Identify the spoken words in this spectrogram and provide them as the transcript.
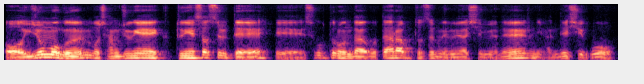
어, 이 종목은 뭐 장중에 급등했었을 때 예, 수급 들어온다고 따라 붙어서 매매하시면은 안 되시고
